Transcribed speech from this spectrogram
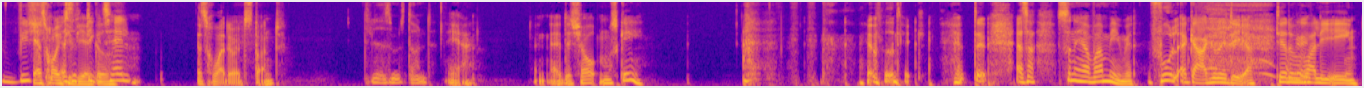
vision. Jeg tror ikke, altså, det virkede. Digital... Jeg tror, det var et stunt. Det lyder som en stunt. Ja. Men er det sjovt? Måske. jeg ved det ikke. Det, altså, sådan her var Mehmet. Fuld af gakkede idéer. Det her, var Okay. bare lige en.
